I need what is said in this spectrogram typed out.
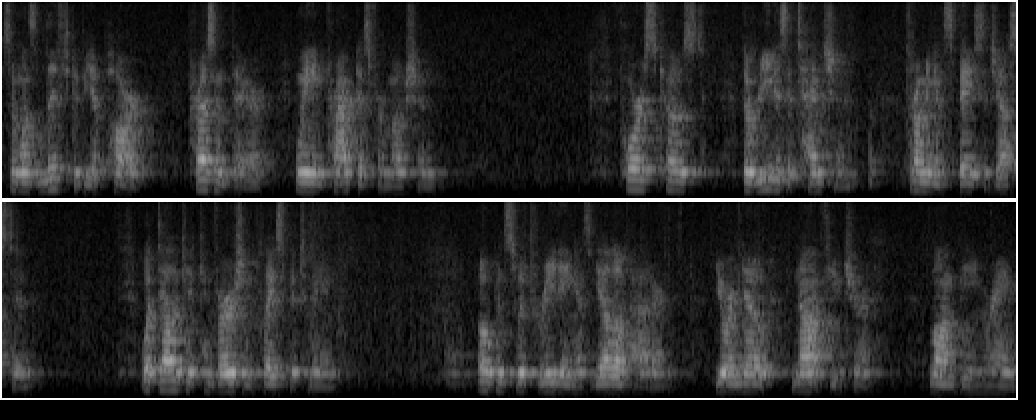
So one's lift could be a part, present there, waning practice for motion. Porous coast, the reed is attention, thrumming in space adjusted. What delicate conversion placed between? Open swift reading as yellow pattern, your note, not future, long being rain,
